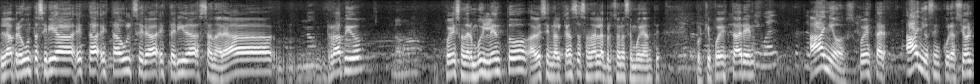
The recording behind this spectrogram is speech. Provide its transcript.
la pregunta sería, ¿esta, esta úlcera, esta herida sanará rápido? Puede sanar muy lento, a veces no alcanza a sanar, la persona se muere antes, porque puede estar en años, puede estar años en curación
